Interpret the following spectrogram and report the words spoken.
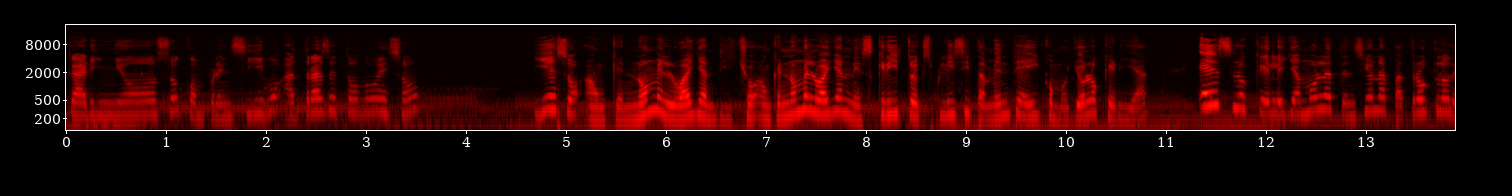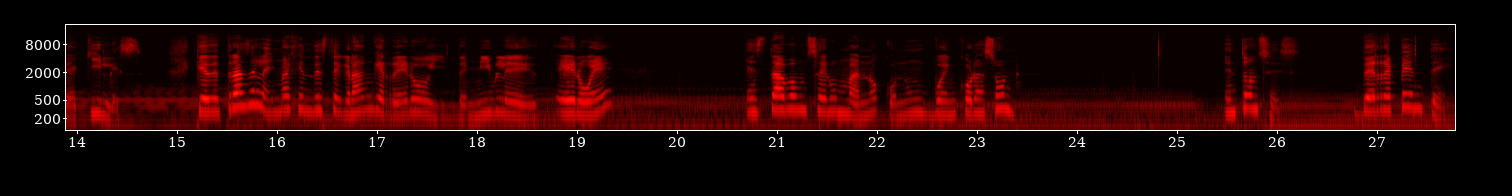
cariñoso, comprensivo, atrás de todo eso. Y eso, aunque no me lo hayan dicho, aunque no me lo hayan escrito explícitamente ahí como yo lo quería, es lo que le llamó la atención a Patroclo de Aquiles, que detrás de la imagen de este gran guerrero y temible héroe estaba un ser humano con un buen corazón. Entonces, de repente,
